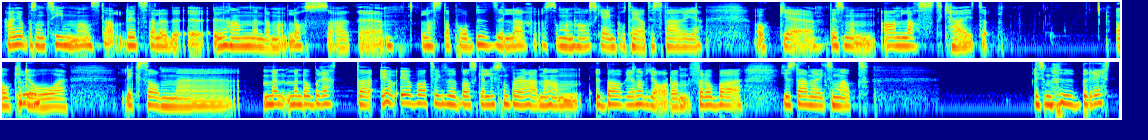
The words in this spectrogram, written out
han jobbar som timanställd. Det är ett ställe eh, i hamnen där man lossar, eh, lastar på bilar som man har, ska importera till Sverige. Och eh, det är som en, ja, en lastkaj typ. Och då liksom men, men då berättar, jag, jag bara tänkte att vi bara ska lyssna på det här när han, i början av Jordan. För då bara, just det här med liksom att, liksom hur berättar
